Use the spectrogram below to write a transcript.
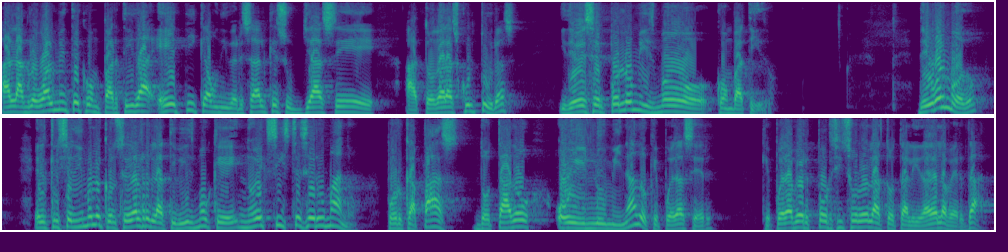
a la globalmente compartida ética universal que subyace a todas las culturas y debe ser por lo mismo combatido. De igual modo, el cristianismo le concede al relativismo que no existe ser humano, por capaz, dotado o iluminado que pueda ser, que pueda ver por sí solo la totalidad de la verdad,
